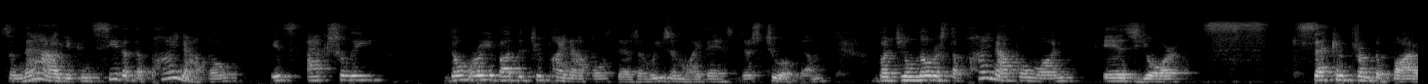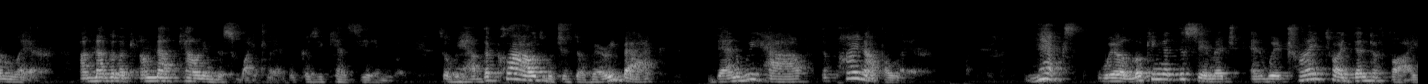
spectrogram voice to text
So now you can see that the pineapple is actually, don't worry about the two pineapples. There's a reason why there's, there's two of them. But you'll notice the pineapple one is your second from the bottom layer. I'm not gonna, I'm not counting this white layer because you can't see it anyway. So we have the clouds, which is the very back. Then we have the pineapple layer. Next, we're looking at this image and we're trying to identify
